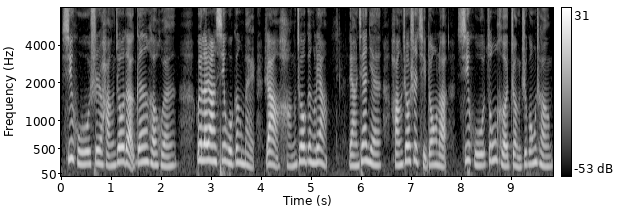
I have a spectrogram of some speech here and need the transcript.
西湖是杭州的根和魂，为了让西湖更美，让杭州更亮。两千年，杭州市启动了西湖综合整治工程，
